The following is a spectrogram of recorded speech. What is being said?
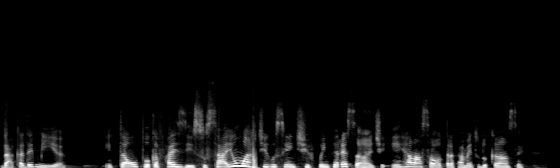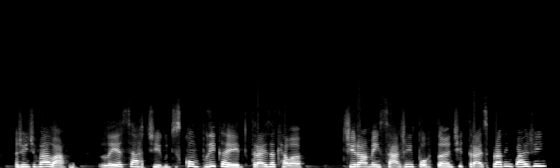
da academia. Então o Pluca faz isso. Saiu um artigo científico interessante em relação ao tratamento do câncer, a gente vai lá, lê esse artigo, descomplica ele, traz aquela tira a mensagem importante e traz para a linguagem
